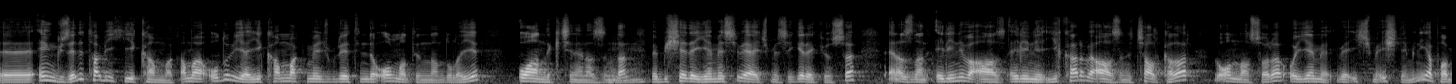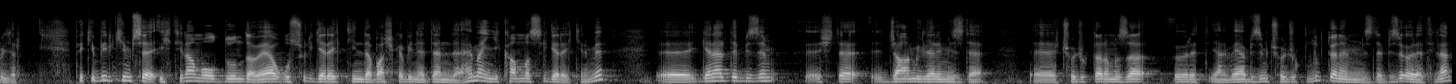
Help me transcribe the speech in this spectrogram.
e, en güzeli tabii ki yıkanmak. Ama olur ya yıkanmak mecburiyetinde olmadığından dolayı o anlık için en azından ve bir şey de yemesi veya içmesi gerekiyorsa en azından elini ve ağız elini yıkar ve ağzını çalkalar ve ondan sonra o yeme ve içme işlemini yapabilir. Peki bir kimse ihtilam olduğunda veya gusül gerektiğinde başka bir nedenle hemen yıkanması gerekir mi? Ee, genelde bizim e, işte camilerimizde e, çocuklarımıza öğret yani veya bizim çocukluk dönemimizde bize öğretilen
